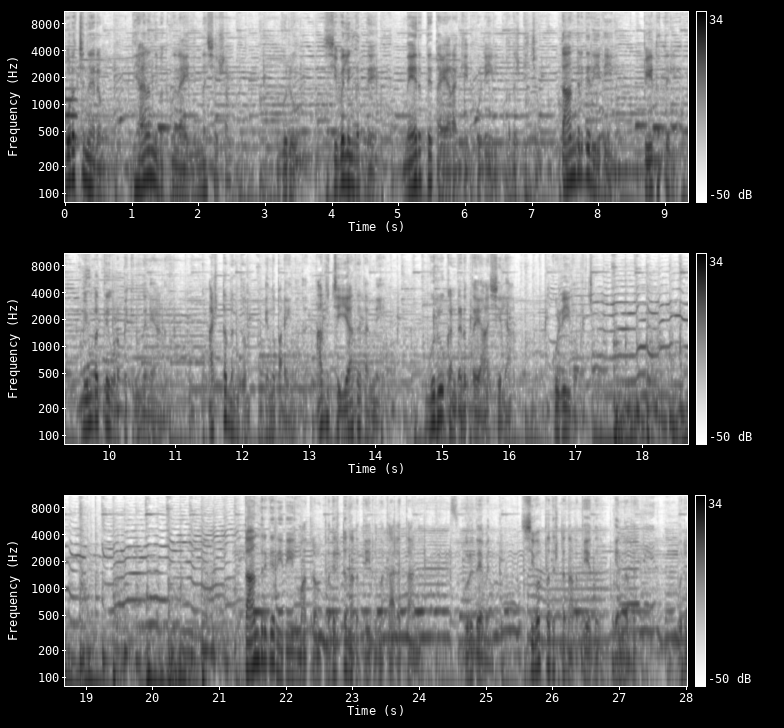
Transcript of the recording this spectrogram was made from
കുറച്ചുനേരം ധ്യാന നിമഗ്നനായി നിന്ന ശേഷം ഗുരു ശിവലിംഗത്തെ നേരത്തെ തയ്യാറാക്കിയ കുടിയിൽ പ്രതിഷ്ഠിച്ചു. താന്ത്രിക രീതിയിൽ പീഠത്തിൽ ബിംബത്തെ ഉറപ്പിക്കുന്നതിനെയാണ് അഷ്ടബന്ധം എന്ന് പറയുന്നത്. അത് ചെയ്യാതെ തന്നെ ഗുരു കണ്ടെടുത്ത ആ ശില കുഴിയിലുറച്ചു താന്ത്രിക രീതിയിൽ മാത്രം പ്രതിഷ്ഠ നടത്തിയിരുന്ന കാലത്താണ് ഗുരുദേവൻ ശിവപ്രതിഷ്ഠ നടത്തിയത് എന്നത് ഒരു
